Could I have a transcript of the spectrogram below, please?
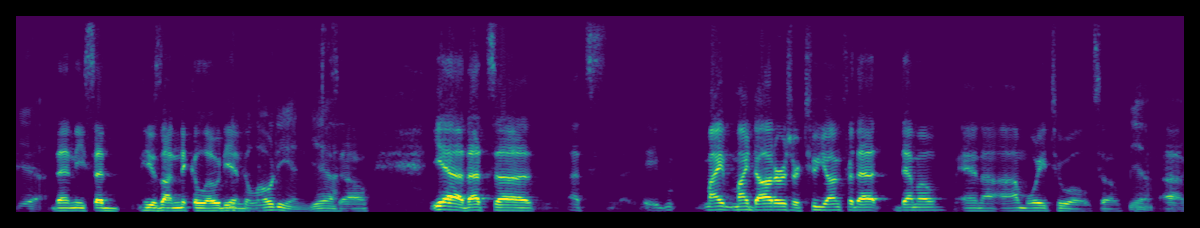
yeah, then he said he was on Nickelodeon. Nickelodeon, yeah. So, yeah, that's uh, that's my my daughters are too young for that demo, and uh, I'm way too old. So yeah. Uh,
